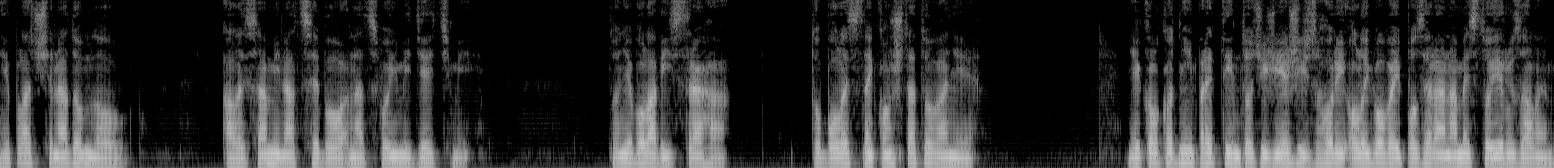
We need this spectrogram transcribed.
neplačte nado mnou, ale sami nad sebou a nad svojimi deťmi. To nebola výstraha, to bolestné konštatovanie. Niekoľko dní predtým totiž Ježiš z hory Olivovej pozerá na mesto Jeruzalem.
